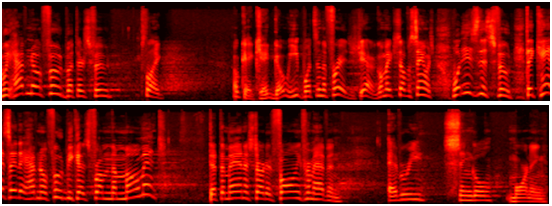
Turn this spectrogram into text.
We have no food, but there's food. It's like, okay, kid, go eat what's in the fridge. Yeah, go make yourself a sandwich. What is this food? They can't say they have no food because from the moment that the manna started falling from heaven, every single morning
